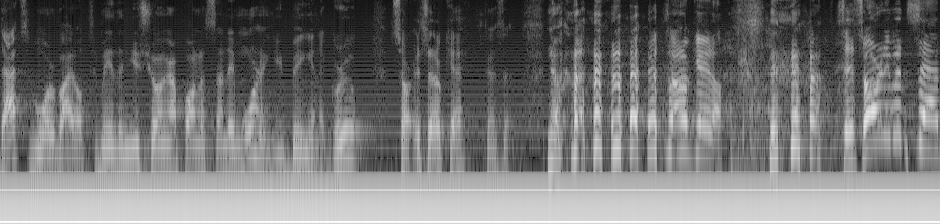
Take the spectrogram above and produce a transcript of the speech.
that's more vital to me than you showing up on a Sunday morning, you being in a group. Sorry, is that okay? No, it's not okay at all. it's already been said.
